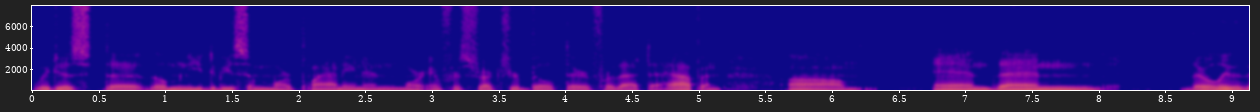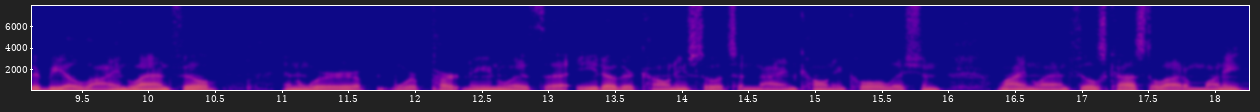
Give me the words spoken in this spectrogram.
We just uh, there'll need to be some more planning and more infrastructure built there for that to happen. Um, and then there will either be a lined landfill, and we're we're partnering with uh, eight other counties, so it's a nine county coalition. Lined landfills cost a lot of money.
